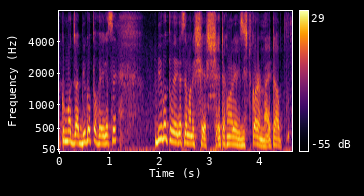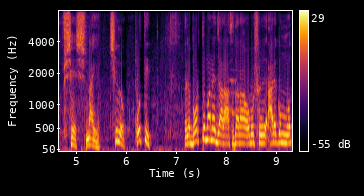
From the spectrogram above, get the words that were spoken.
এক উম্মত যা বিগত হয়ে গেছে। বিগত হয়ে গেছে মানে শেষ। এটা এখন আর এক্সিস্ট করে না, এটা শেষ, নাই, ছিল, অতীত। তাহলে বর্তমানে যারা আছে তারা অবশ্যই আরেক উম্মত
